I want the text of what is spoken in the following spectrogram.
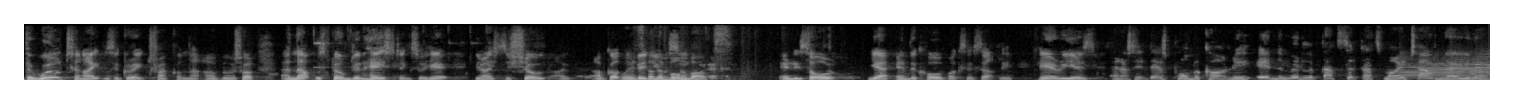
the world tonight is a great track on that album as well, and that was filmed in Hastings. So here, you know, I used to show. I, I've got Well, the it's got video the somewhere, boombox. and it's all yeah in the core box exactly. Here he is, and I said, "There's Paul McCartney in the middle of that's it. That's my town there, you know."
